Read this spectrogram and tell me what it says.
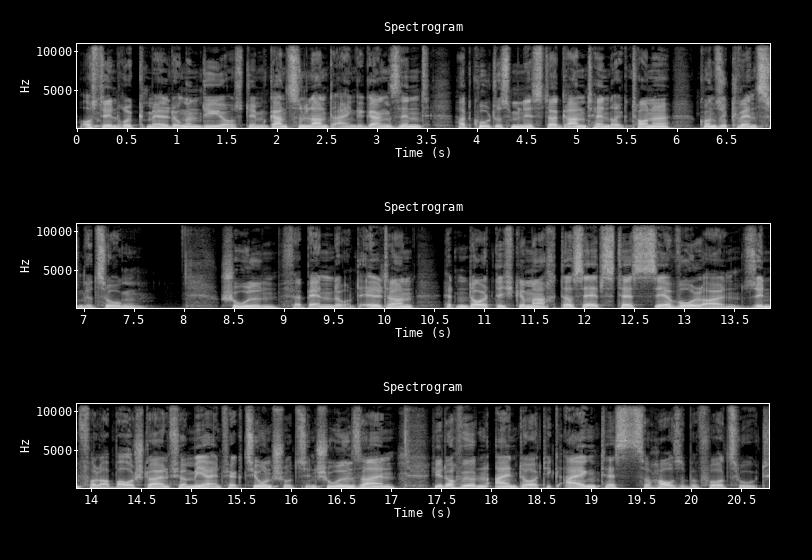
aus den Rückmeldungen, die aus dem ganzen Land eingegangen sind, hat Kultusminister Grant Hendrik Tonne Konsequenzen gezogen. Schulen, Verbände und Eltern hätten deutlich gemacht, dass Selbsttests sehr wohl ein sinnvoller Baustein für mehr Infektionsschutz in Schulen seien, jedoch würden eindeutig Eigentests zu Hause bevorzugt.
